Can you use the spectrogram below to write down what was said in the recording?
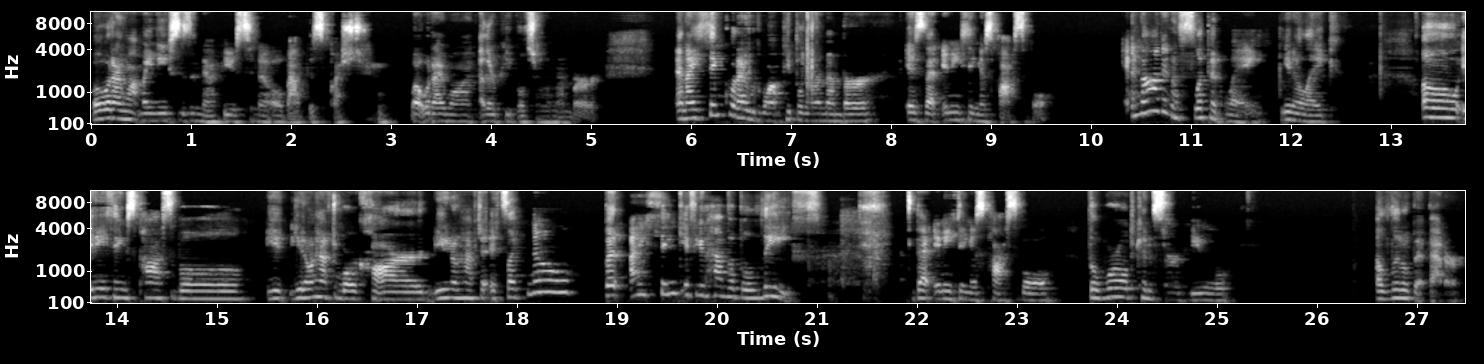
What would I want my nieces and nephews to know about this question? What would I want other people to remember? And I think what I would want people to remember is that anything is possible and not in a flippant way, you know, like, oh, anything's possible. You, you don't have to work hard. You don't have to. It's like, no. But I think if you have a belief that anything is possible, the world can serve you a little bit better.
